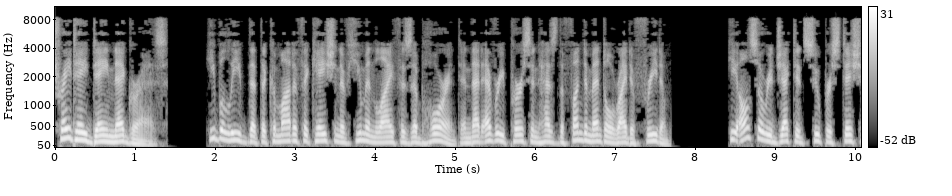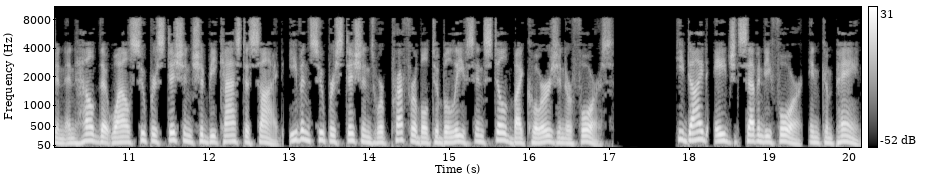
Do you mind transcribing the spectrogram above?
Traité des nègres. He believed that the commodification of human life is abhorrent and that every person has the fundamental right of freedom. He also rejected superstition and held that while superstition should be cast aside, even superstitions were preferable to beliefs instilled by coercion or force. He died, aged 74, in Compiègne.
